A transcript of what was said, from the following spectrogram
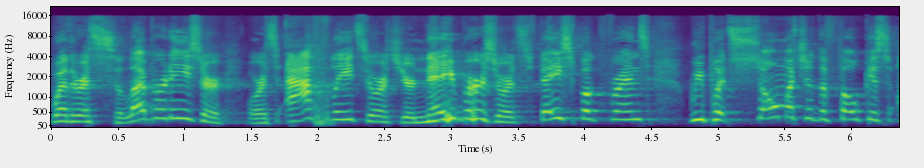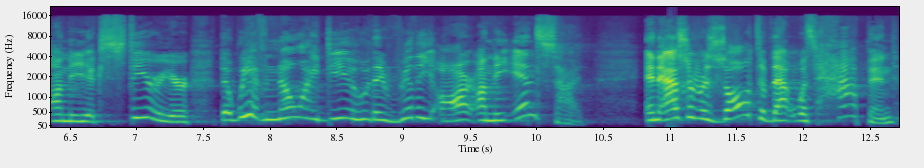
Whether it's celebrities or, or it's athletes or it's your neighbors or it's Facebook friends, we put so much of the focus on the exterior that we have no idea who they really are on the inside. And as a result of that, what's happened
